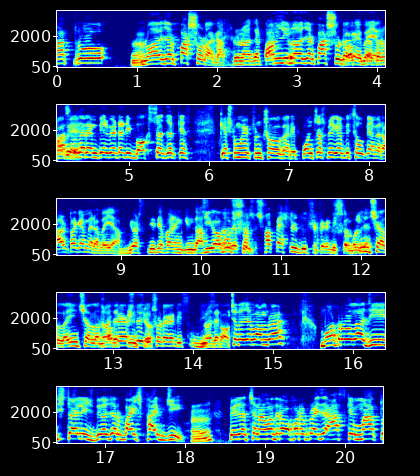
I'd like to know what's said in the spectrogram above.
মাত্র টাকা। অনলি নয় হাজার পাঁচশো। টাকায় Box ভাইয়া। charger পাঁচ হবে? হাজার ampere battery box charger cash headphone সহকারে। মেগাপিক্সেল ক্যামেরা আল্ট্রা ক্যামেরা ভাইয়া। ভিউয়ার্স পারেন কিন্তু জি, অবশ্যই। শপে আসলে টাকা ডিসকাউন্ট বলবেন ইনশাল্লাহ ইনশাল্লাহ। সবে 9,300 আসলে টাকা ডিসকাউন্ট চলে যাব আমরা মোটরোলা জি স্টাইলিশ দুই হাজার বাইশ ফাইভ জি পেয়ে যাচ্ছেন আমাদের অফারের প্রাইসে আজকে মাত্র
